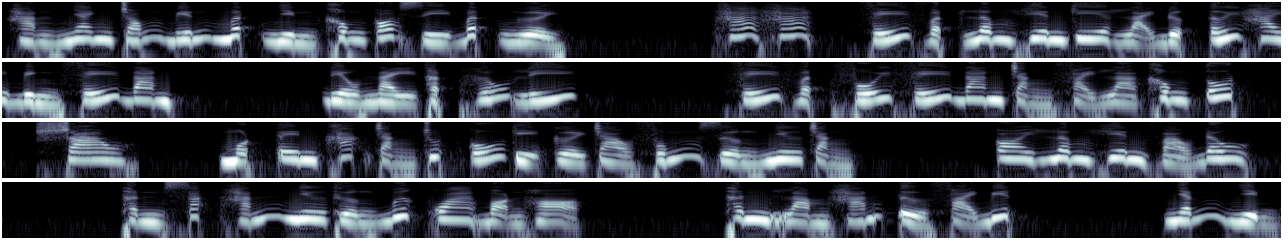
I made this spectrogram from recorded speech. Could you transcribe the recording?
Hàn nhanh chóng biến mất nhìn không có gì bất người. Ha ha, phế vật lâm hiên kia lại được tới hai bình phế đan. Điều này thật hữu lý. Phế vật phối phế đan chẳng phải là không tốt. Sao? Một tên khác chẳng chút cố kỳ cười chào phúng dường như chẳng. Coi lâm hiên vào đâu. Thần sắc hắn như thường bước qua bọn họ. Thân làm hán tử phải biết. Nhẫn nhịn,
